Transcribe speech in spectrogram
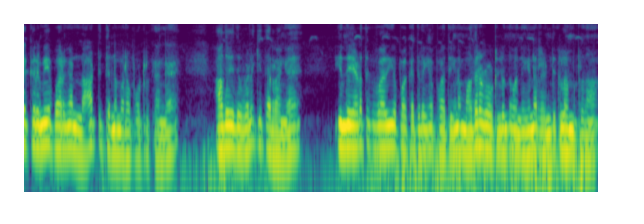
ஏக்கருமே பாருங்கள் நாட்டு தென்னை மரம் போட்டிருக்காங்க. அதை இதை விலைக்கு தர்றாங்க. இந்த இடத்துக்கு பாதிங்க பக்கத்துலங்க பார்த்தீங்கன்னா மதுரை ரோட்லேருந்து வந்தீங்கன்னா ரெண்டு கிலோமீட்டர் தான்.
